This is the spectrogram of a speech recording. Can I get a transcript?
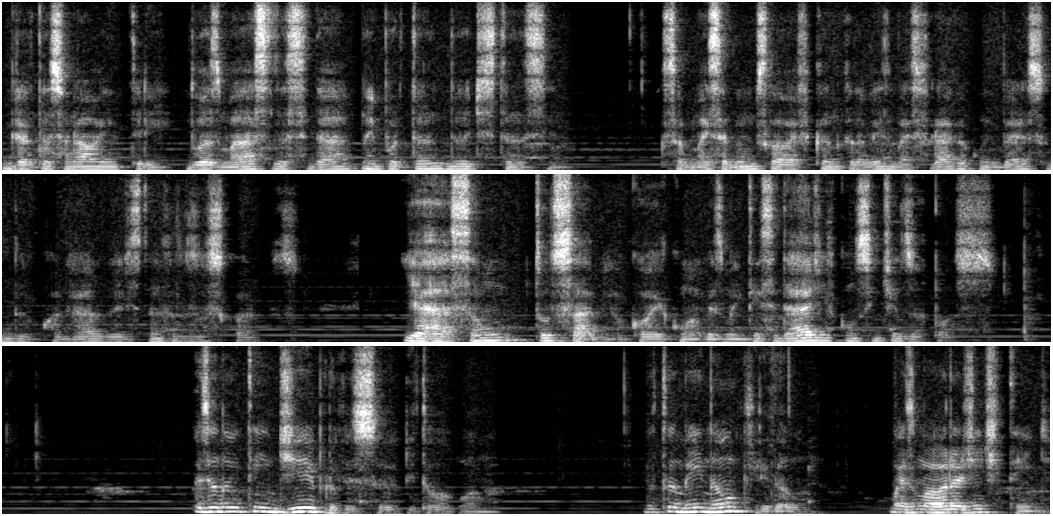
gravitacional entre duas massas se dá na importância da distância. Mas sabemos que ela vai ficando cada vez mais fraca com o inverso do quadrado da distância dos dois corpos. E a reação, todos sabem, ocorre com a mesma intensidade e com sentidos opostos. Mas eu não entendi, professor, gritou algum aluno. Eu também não, querido aluno. Mas uma hora a gente entende.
